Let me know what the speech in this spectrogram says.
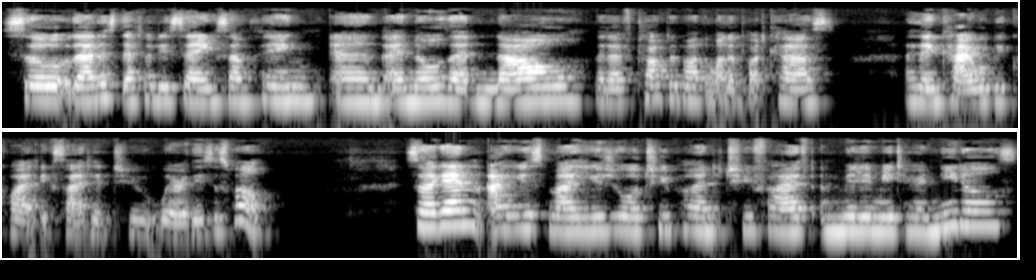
So that is definitely saying something. And I know that now that I've talked about them on the podcast, I think Kai will be quite excited to wear these as well. So again, I used my usual 2.25 millimeter needles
